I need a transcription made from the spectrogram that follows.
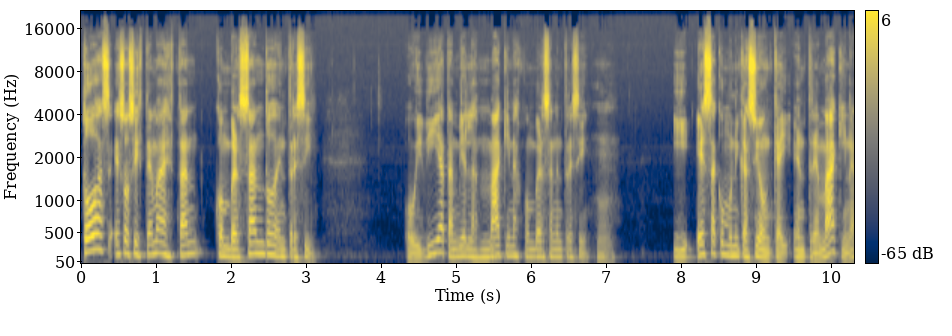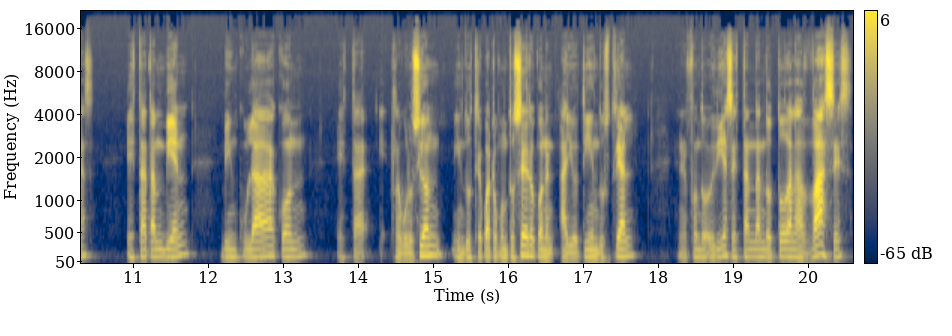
todos esos sistemas están conversando entre sí. Hoy día también las máquinas conversan entre sí. Mm. Y esa comunicación que hay entre máquinas está también vinculada con esta revolución, Industria 4.0, con el IoT industrial. En el fondo, hoy día se están dando todas las bases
